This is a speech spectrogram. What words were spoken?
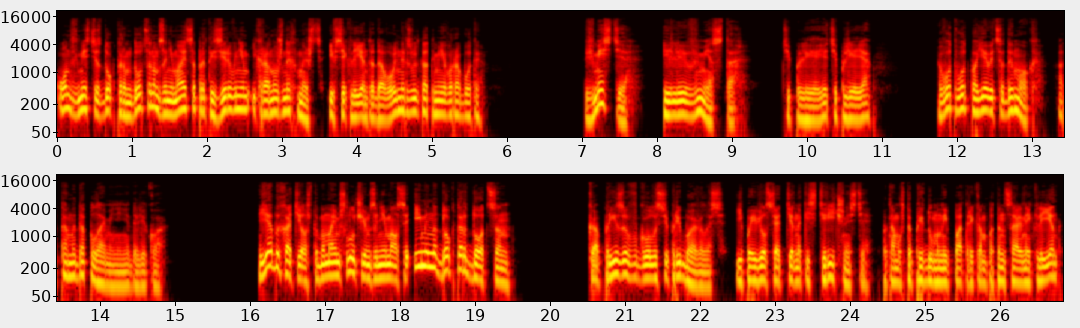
«Он вместе с доктором Дотсоном занимается протезированием икроножных мышц, и все клиенты довольны результатами его работы». «Вместе или вместо? Теплее, теплее. Вот-вот появится дымок, а там и до пламени недалеко». «Я бы хотел, чтобы моим случаем занимался именно доктор Дотсон», Капризов в голосе прибавилось, и появился оттенок истеричности, потому что придуманный Патриком потенциальный клиент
